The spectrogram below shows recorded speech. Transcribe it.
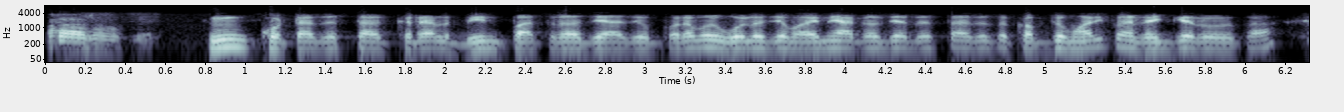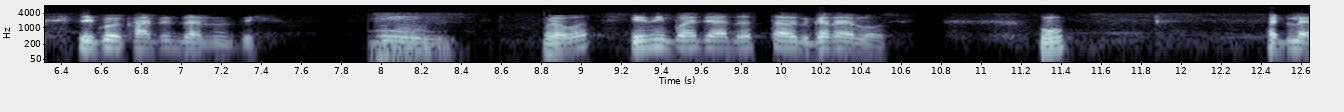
બરોબર. હમ ખોટા દસ્તાવેજ કરેલા બિન પાત્ર જે આજે બરાબર? બોલો જે એની આગળ જે દસ્તાવેજ હતો કબજો મારી પાસે રહી ગયેલો હતા એ કોઈ ખાતેદાર નથી. બરાબર? એની પાસે આ દસ્તાવેજ કરેલો છે. હું? એટલે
